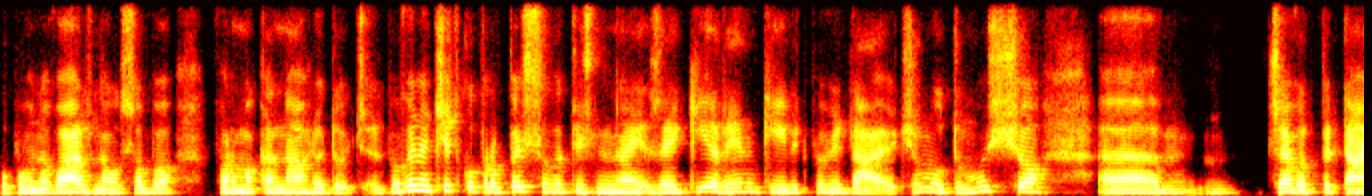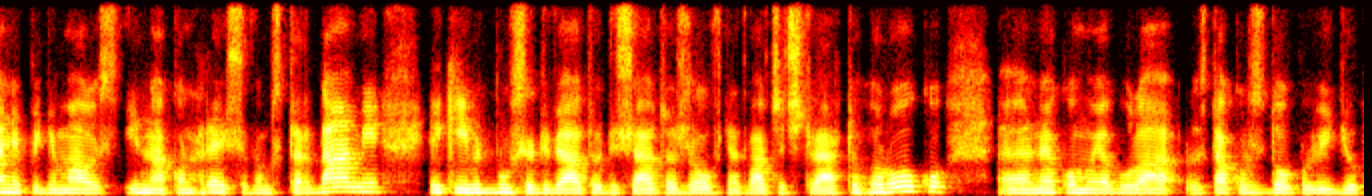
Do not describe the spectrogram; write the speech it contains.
уповноважена особа фармаконагляду, повинно чітко прописуватись, на, за які ринки відповідають. Чому? Тому що ем, це от питання піднімалось і на конгресі в Амстердамі, який відбувся 9-10 жовтня 2024 року, е, на якому я була також з доповіддю,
